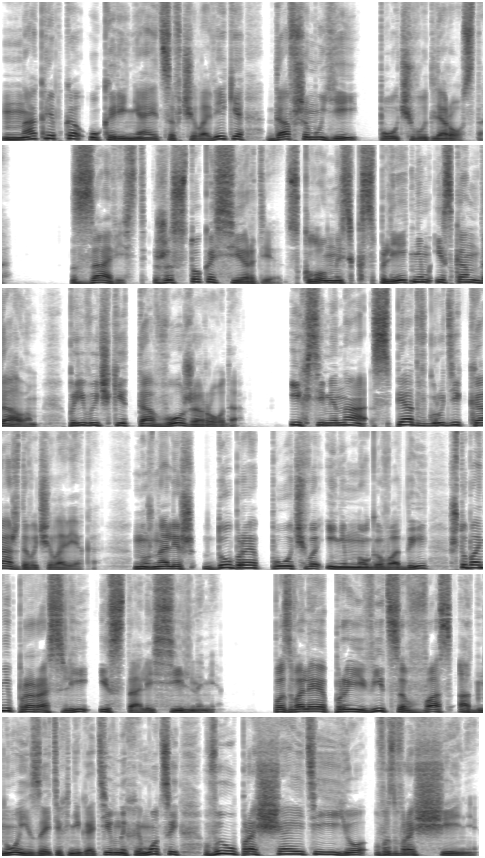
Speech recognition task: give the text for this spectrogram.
накрепко укореняется в человеке, давшему ей почву для роста. Зависть, жестокосердие, склонность к сплетням и скандалам, привычки того же рода. Их семена спят в груди каждого человека. Нужна лишь добрая почва и немного воды, чтобы они проросли и стали сильными. Позволяя проявиться в вас одной из этих негативных эмоций, вы упрощаете ее возвращение.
